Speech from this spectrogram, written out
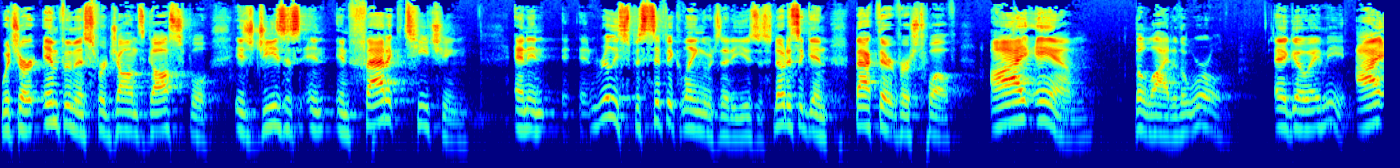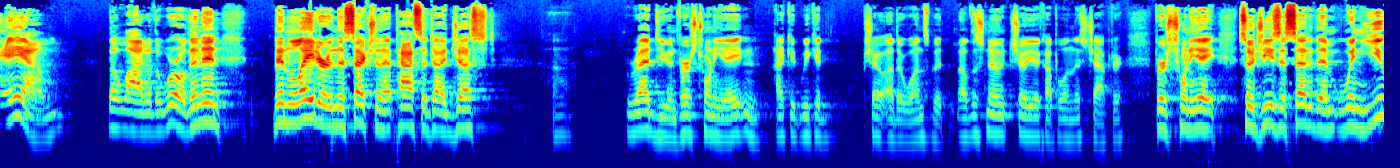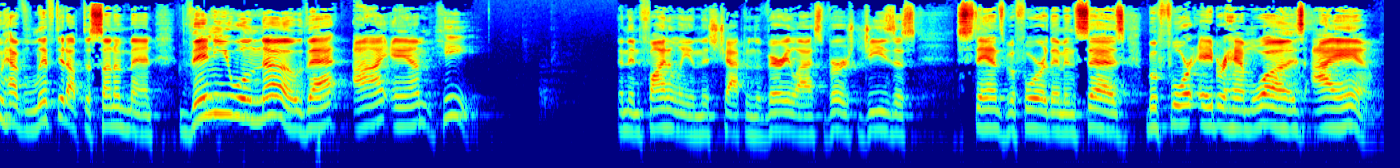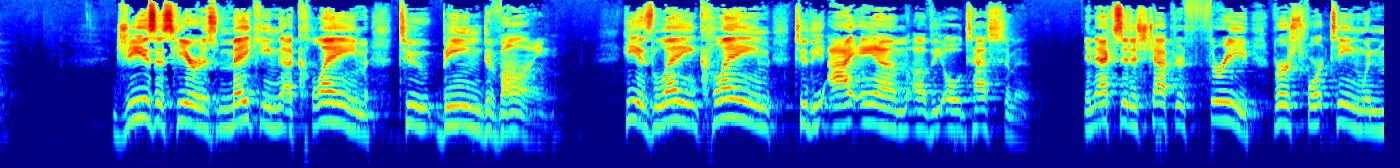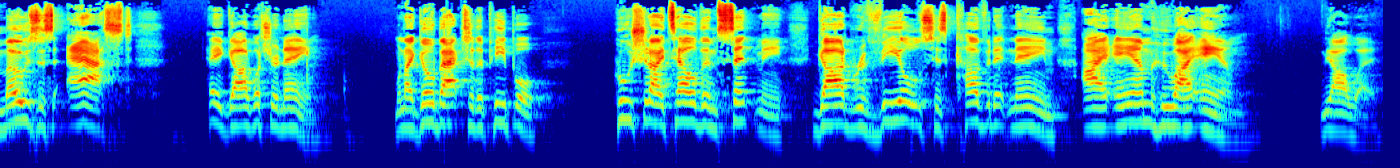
which are infamous for John's gospel, is Jesus' emphatic teaching and in, in really specific language that he uses. Notice again, back there at verse 12 I am the light of the world. Ego eimi. I am the light of the world. And then, then later in this section, that passage I just uh, read to you in verse 28, and I could, we could show other ones, but I'll just show you a couple in this chapter. Verse 28 So Jesus said to them, When you have lifted up the Son of Man, then you will know that I am He. And then finally, in this chapter, in the very last verse, Jesus stands before them and says, Before Abraham was, I am. Jesus here is making a claim to being divine. He is laying claim to the I am of the Old Testament. In Exodus chapter 3, verse 14, when Moses asked, Hey, God, what's your name? When I go back to the people, who should I tell them sent me? God reveals his covenant name I am who I am, Yahweh.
